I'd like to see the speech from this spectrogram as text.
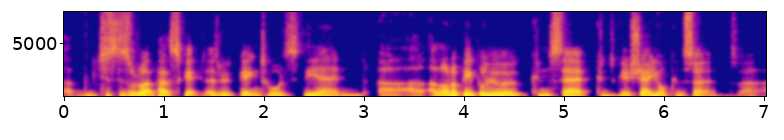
Uh, just to sort of like perhaps get as we're getting towards the end, uh, a lot of people who can, share, can share your concerns, uh,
